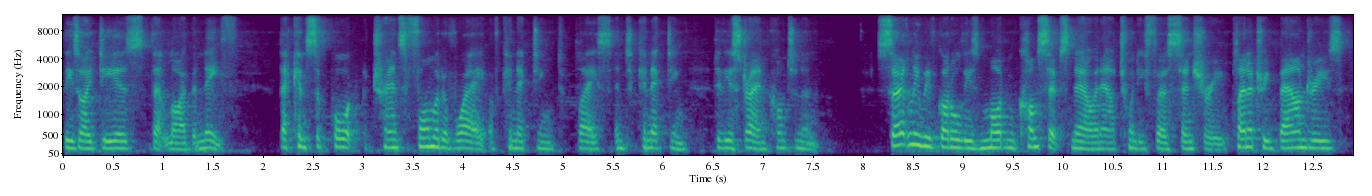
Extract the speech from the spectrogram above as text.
these ideas that lie beneath, that can support a transformative way of connecting to place and to connecting to the Australian continent? Certainly, we've got all these modern concepts now in our 21st century planetary boundaries,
